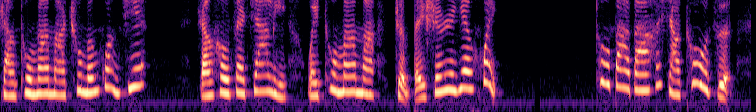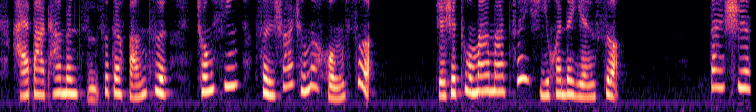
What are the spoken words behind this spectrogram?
让兔妈妈出门逛街，然后在家里为兔妈妈准备生日宴会。兔爸爸和小兔子还把他们紫色的房子重新粉刷成了红色，这是兔妈妈最喜欢的颜色。但是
